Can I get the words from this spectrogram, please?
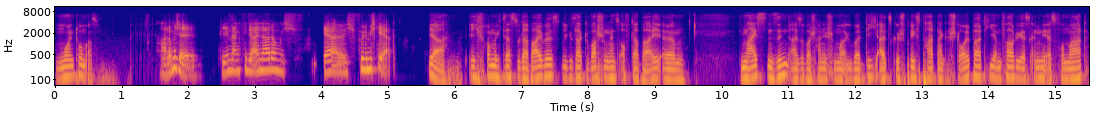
Moin Thomas. Hallo Michael, vielen Dank für die Einladung. Ich, eher, ich fühle mich geehrt. Ja, ich freue mich, dass du dabei bist. Wie gesagt, du warst schon ganz oft dabei. Ähm, die meisten sind also wahrscheinlich schon mal über dich als Gesprächspartner gestolpert hier im VDS-NDS-Format.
